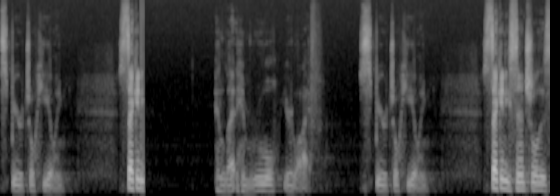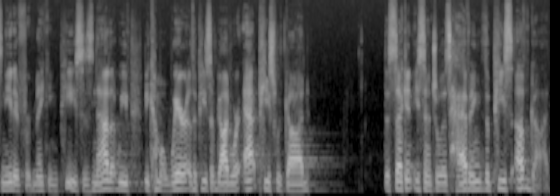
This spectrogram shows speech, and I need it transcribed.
Spiritual healing. Second, and let him rule your life. Spiritual healing. Second essential that's needed for making peace is now that we've become aware of the peace of God, we're at peace with God. The second essential is having the peace of God.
